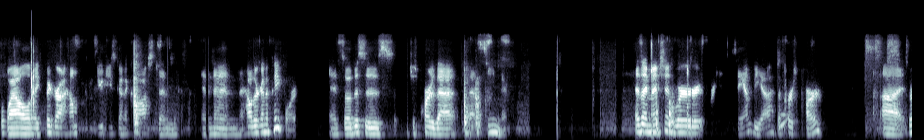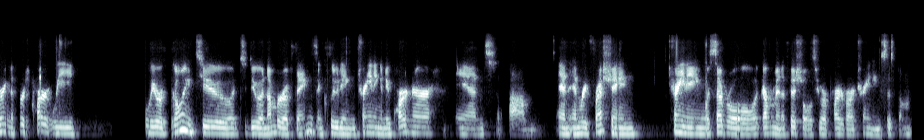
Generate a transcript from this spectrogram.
while they figure out how much duty is going to cost and and then how they're going to pay for it. And so this is just part of that that scene there. As I mentioned, we're in Zambia, the first part. Uh, during the first part, we we were going to to do a number of things, including training a new partner and um, and and refreshing training with several government officials who are part of our training system.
